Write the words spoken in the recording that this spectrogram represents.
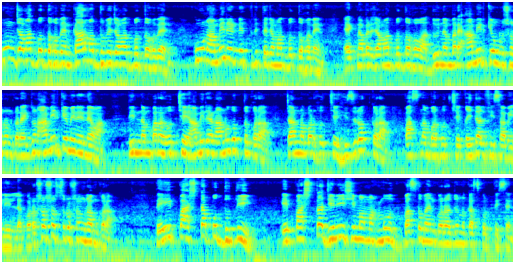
কোন জামাতবদ্ধ হবেন? কার মাধ্যমে জামাতবদ্ধ হবেন? কোন আমিরের নেতৃত্বে জামাতবদ্ধ হবেন? এক নম্বরে জামাতবদ্ধ হওয়া। দুই নম্বরে আমিরকে অনুসরণ করা, একজন আমিরকে মেনে নেওয়া। তিন নম্বর হচ্ছে আমিরের আনুগত্য করা। চার নম্বর হচ্ছে হিজরত করা। পাঁচ নম্বর হচ্ছে কৈদাল ফিসাবিল্লাহ করা, সশস্ত্র সংগ্রাম করা। তো এই পাঁচটা পদ্ধতি এই পাঁচটা জিনিস ইমাম মাহমুদ বাস্তবায়ন করার জন্য কাজ করতেছেন।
